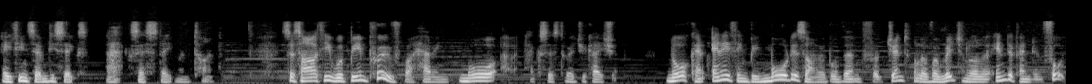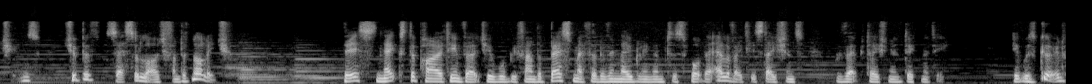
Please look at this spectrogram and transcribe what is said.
1876 Access Statement Time. Society would be improved by having more uh, access to education. Nor can anything be more desirable than for gentlemen of original and independent fortunes should possess a large fund of knowledge. This, next to piety and virtue, will be found the best method of enabling them to support their elevated stations with reputation and dignity. It was good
